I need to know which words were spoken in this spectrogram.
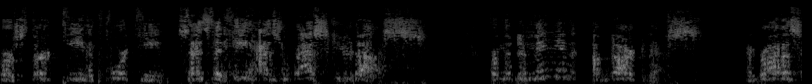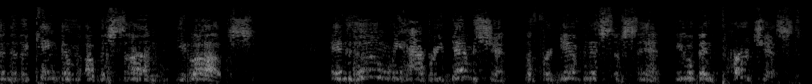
verse 13 and 14 says that he has rescued us from the dominion of darkness and brought us into the kingdom of the Son he loves, in whom we have redemption, the forgiveness of sin. You have been purchased.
